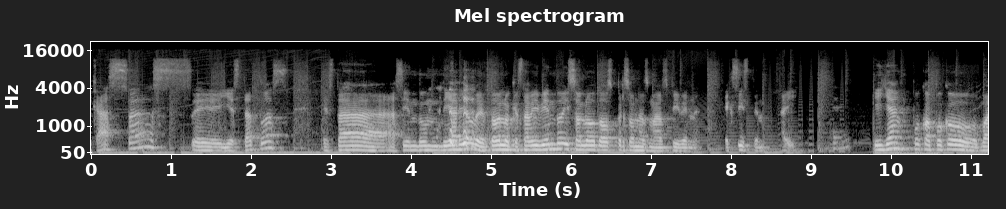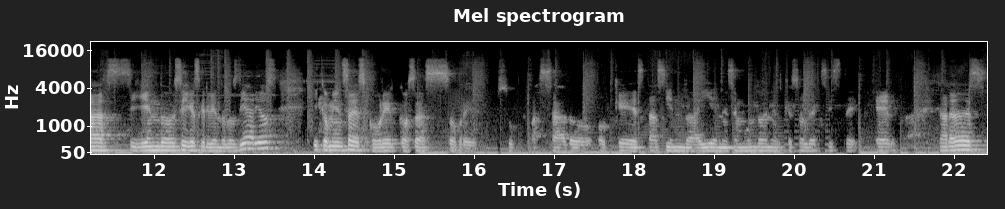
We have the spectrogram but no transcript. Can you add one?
casas eh, y estatuas. Está haciendo un diario de todo lo que está viviendo y solo dos personas más viven, existen ahí. Y ya poco a poco va siguiendo, sigue escribiendo los diarios y comienza a descubrir cosas sobre su pasado o qué está haciendo ahí en ese mundo en el que solo existe él. La verdad es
